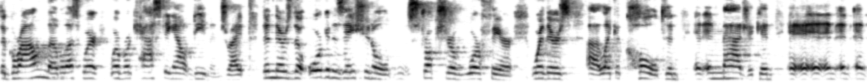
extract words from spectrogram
the ground level. That's where where we're casting out demons, right? Then there's the organizational structure of warfare, where there's uh, like a cult and and, and magic and and, and and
